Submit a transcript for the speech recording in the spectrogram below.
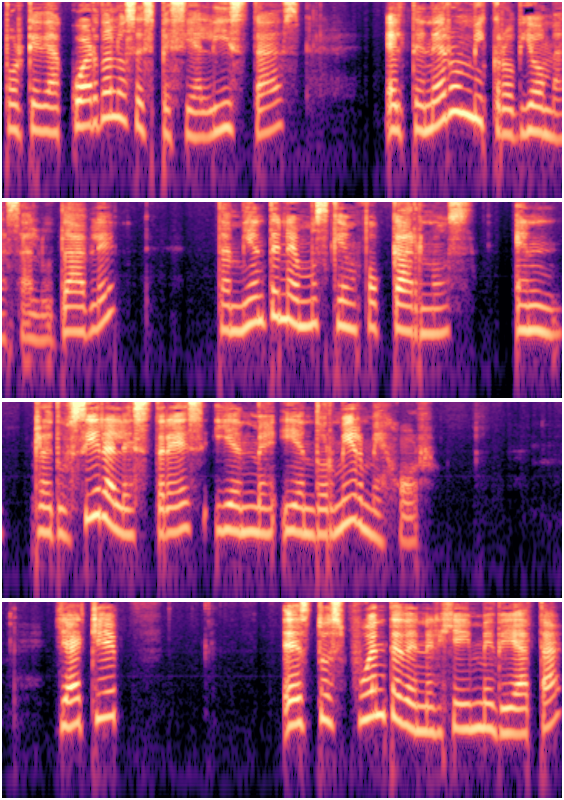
porque de acuerdo a los especialistas, el tener un microbioma saludable, también tenemos que enfocarnos en reducir el estrés y en, dormir mejor, ya que esto es fuente de energía inmediata,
